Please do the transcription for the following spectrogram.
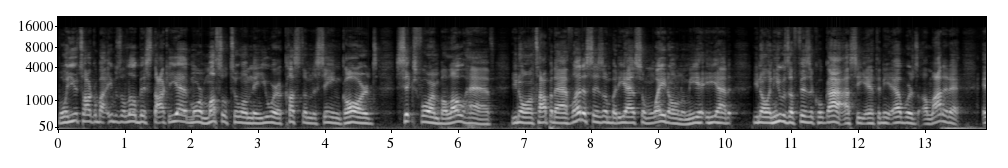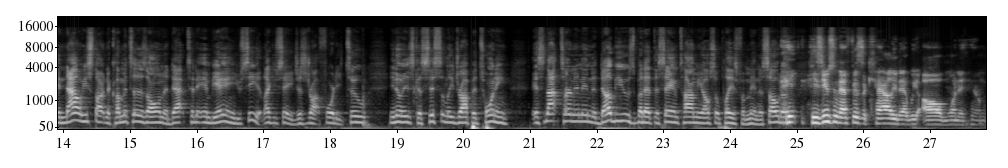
but when you talk about he was a little bit stocky, he had more muscle to him than you were accustomed to seeing guards six four and below have you know, on top of the athleticism, but he has some weight on him. He he had, you know, and he was a physical guy. I see Anthony Edwards a lot of that. And now he's starting to come into his own, adapt to the NBA, and you see it. Like you say, he just dropped 42. You know, he's consistently dropping 20. It's not turning into W's, but at the same time, he also plays for Minnesota. He, he's using that physicality that we all wanted him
